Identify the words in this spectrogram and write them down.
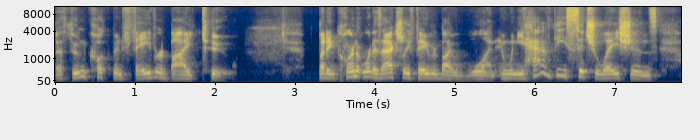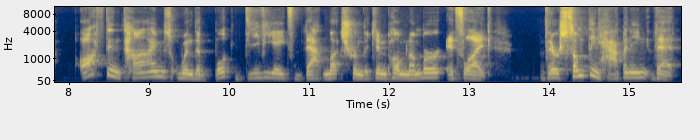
Bethune Cookman favored by two but Incarnate Word is actually favored by one. And when you have these situations, oftentimes when the book deviates that much from the KenPom number, it's like there's something happening that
